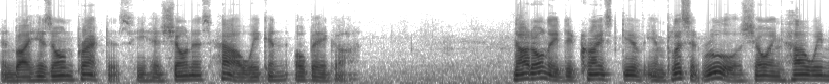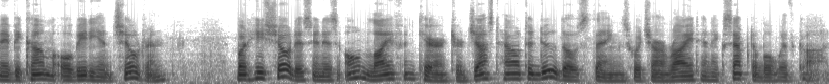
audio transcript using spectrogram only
and by his own practice he has shown us how we can obey God. Not only did Christ give implicit rules showing how we may become obedient children, but he showed us in his own life and character just how to do those things which are right and acceptable with God.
